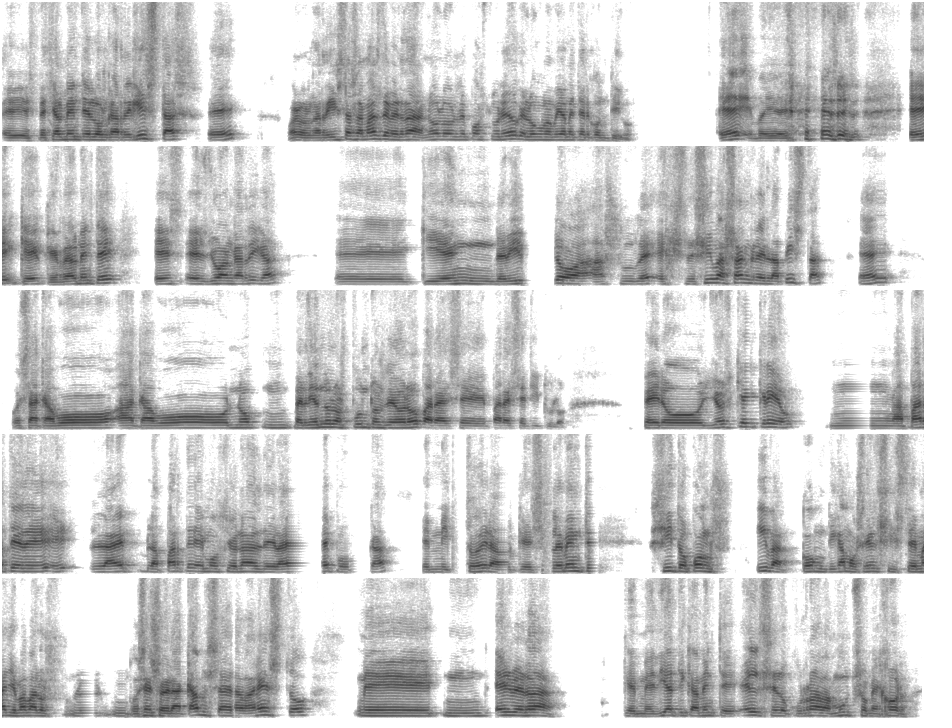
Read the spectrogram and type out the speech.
eh, especialmente los garriguistas, ¿eh? Bueno, los garriguistas además de verdad, no los de postureo que luego me voy a meter contigo, ¿eh? que, realmente es, Joan Garriga quien debido a, su excesiva sangre en la pista, pues acabó, acabó no, mm, perdiendo unos puntos de oro para ese, para ese título. Pero yo es que creo, mm, aparte de eh, la, parte emocional de la época, en mi caso era que simplemente Sito Pons iba con, digamos, el sistema, llevaba los, mm, pues eso, era Camsa, era Banesto. Eh, es verdad que mediáticamente él se lo curraba mucho mejor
